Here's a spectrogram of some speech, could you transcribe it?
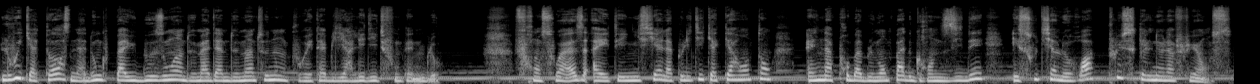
Louis XIV n'a donc pas eu besoin de Madame de Maintenon pour établir l'édit de Fontainebleau. Françoise a été initiée à la politique à 40 ans. Elle n'a probablement pas de grandes idées et soutient le roi plus qu'elle ne l'influence.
